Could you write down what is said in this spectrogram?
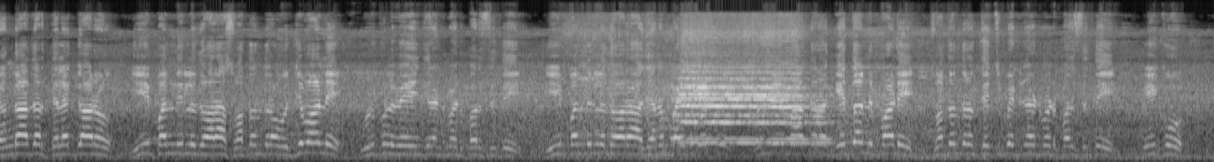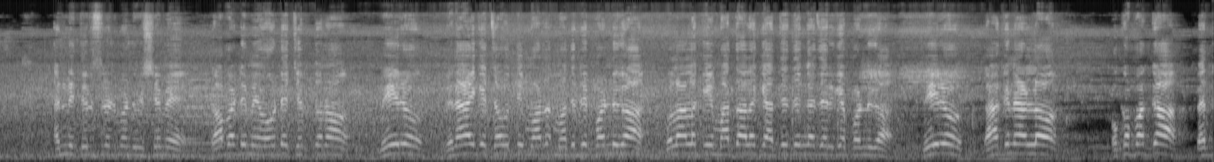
గంగాధర్ తిలక్ గారు ఈ పందిర్ల ద్వారా స్వతంత్ర ఉద్యమాన్ని ఉరుకులు వేయించినటువంటి పరిస్థితి. ఈ పందిర్ల ద్వారా జనం బయటకు వచ్చి గీతాన్ని పాడి స్వతంత్రం తెచ్చిపెట్టినటువంటి పరిస్థితి మీకు అన్ని తెలిసినటువంటి విషయమే. కాబట్టి మేము ఒకటే చెప్తున్నాం. మీరు వినాయక చవితి మొదటి పండుగ కులాలకి మతాలకి అతీతంగా జరిగే పండుగ. మీరు కాకినాడలో ఒక పక్క పెద్ద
